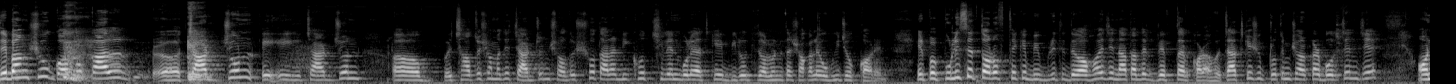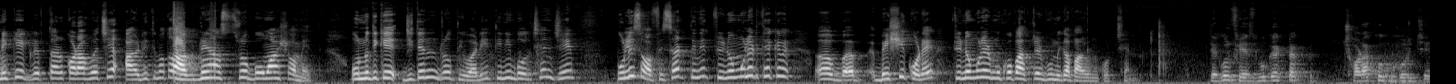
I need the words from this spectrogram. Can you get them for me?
দেবাংশু, গতকাল চারজন এই চারজন ছাত্র সমাজের চারজন সদস্য তারা নিখোঁজ ছিলেন বলে আজকে বিরোধী দলনেতা সকালে অভিযোগ করেন। এরপর পুলিশের তরফ থেকে বিবৃতি দেওয়া হয় যে, না, তাদের গ্রেফতার করা হয়েছে। আজকে সুপ্রতিম সরকার বলছেন যে, অনেকেই গ্রেফতার করা হয়েছে আর রীতিমতো আগ্নেয়াস্ত্র, বোমা সমেত। অন্যদিকে জিতেন্দ্র তিওয়ারি, তিনি বলছেন যে, পুলিশ অফিসার, তিনি তৃণমূলের থেকে বেশি করে তৃণমূলের মুখপাত্রের ভূমিকা পালন করছেন। দেখুন ফেসবুকে একটা ছড়া খুব ঘুরছে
